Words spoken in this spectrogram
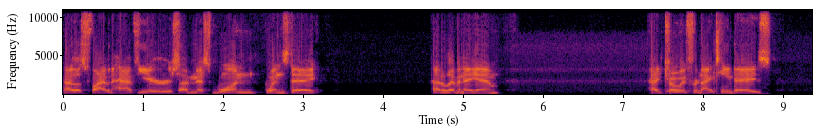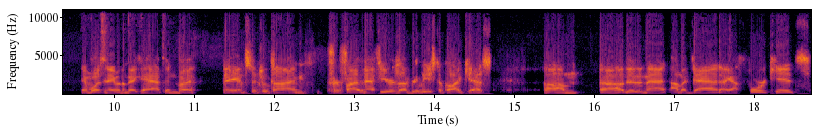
out of those five and a half years, I've missed one Wednesday at 11 a.m. Had COVID for 19 days and wasn't able to make it happen. But a.m. Central Time for five and a half years, I've released a podcast. Um, uh, other than that, I'm a dad. I got four kids.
